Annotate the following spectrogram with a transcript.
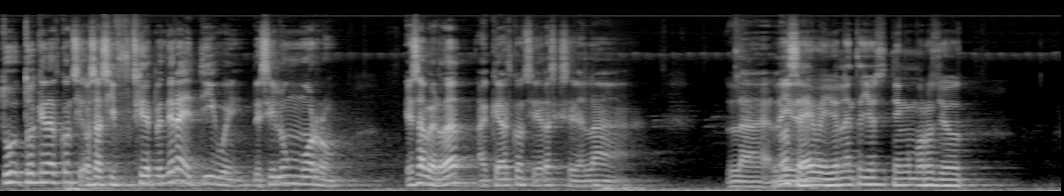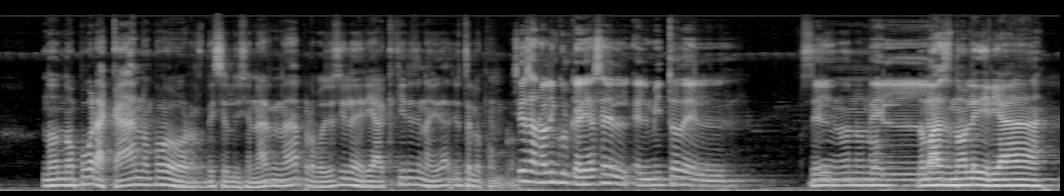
¿Tú, tú a qué edad consideras? O sea, si, si dependiera de ti, güey, decirle a un morro, esa verdad, ¿a qué edad consideras que sería la. la, la No idea? sé, güey. Yo, la neta, yo sí tengo morros, yo. No, no por acá, no por desilusionar ni nada, pero pues yo sí le diría, ¿qué quieres de Navidad? Yo te lo compro. Sí, o sea, no le inculcarías el, el mito del. Sí, del- no, no, no. del- Nomás no le diría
